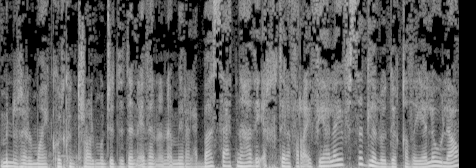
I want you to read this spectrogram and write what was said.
من ال mic وال control مجددا. إذا أنا أميرة العباس. ساعتنا هذه اختلاف الرأي فيها لا يفسد للود قضية. لولا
